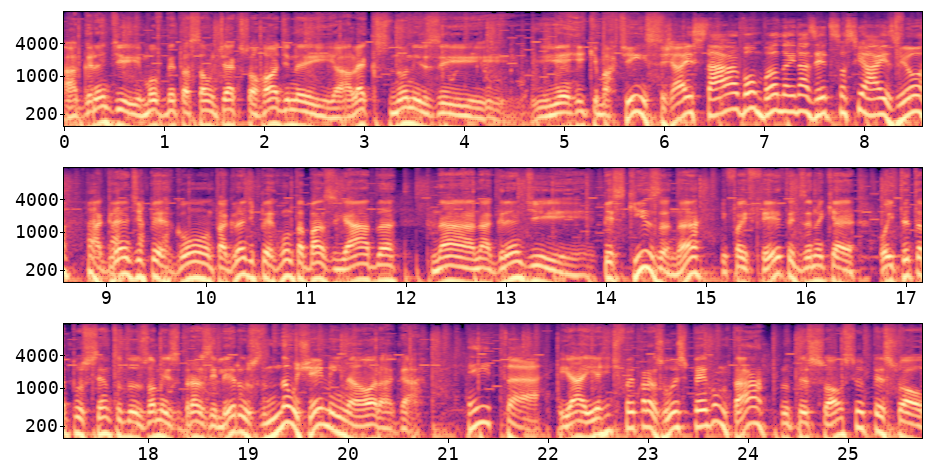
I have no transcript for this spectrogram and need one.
a grande movimentação Jackson Rodney, Alex Nunes e, e Henrique Martins? Já está bombando aí nas redes sociais, viu? A grande pergunta, a grande pergunta baseada na, na grande pesquisa, né? Que foi feita dizendo que 80% dos homens brasileiros não gemem na hora H. Eita! E aí a gente foi para as ruas perguntar pro pessoal se o pessoal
